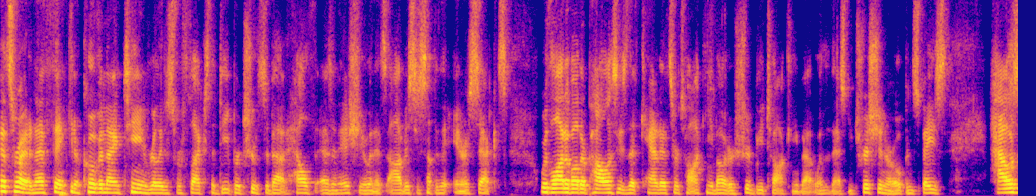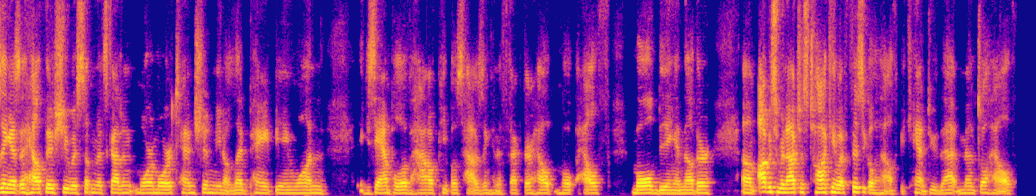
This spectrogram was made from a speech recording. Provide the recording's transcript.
That's right. And I think, you know, COVID 19 really just reflects the deeper truths about health as an issue. And it's obviously something that intersects with a lot of other policies that candidates are talking about or should be talking about, whether that's nutrition or open space. Housing as a health issue is something that's gotten more and more attention, you know, lead paint being one example of how people's housing can affect their health, health mold being another. Um, obviously, we're not just talking about physical health. We can't do that. Mental health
